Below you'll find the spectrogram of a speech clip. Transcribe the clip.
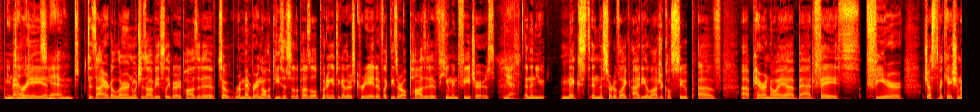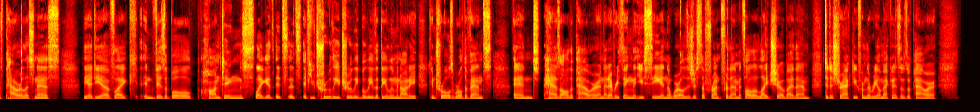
memory and, yeah. and desire to learn, which is obviously very positive. So remembering all the pieces of the puzzle, putting it together is creative. Like these are all positive human features. Yeah. And then you mixed in this sort of like ideological soup of uh, paranoia, bad faith, fear, justification of powerlessness, the idea of like invisible hauntings. Like it's it's it's if you truly truly believe that the Illuminati controls world events and has all the power and that everything that you see in the world is just a front for them. It's all a light show by them to distract you from the real mechanisms of power.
